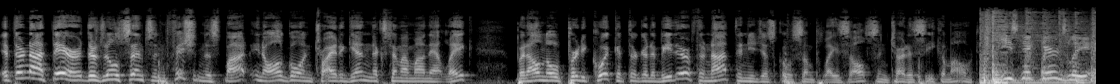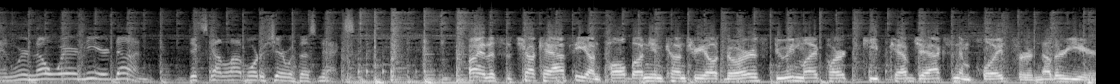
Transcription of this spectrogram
if they're not there, there's no sense in fishing the spot. You know, I'll go and try it again next time I'm on that lake, but I'll know pretty quick if they're going to be there. If they're not, then you just go someplace else and try to seek them out. He's Dick Beardsley, and we're nowhere near done. Dick's got a lot more to share with us next. Hi, this is Chuck Haffey on Paul Bunyan Country Outdoors, doing my part to keep Kev Jackson employed for another year.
